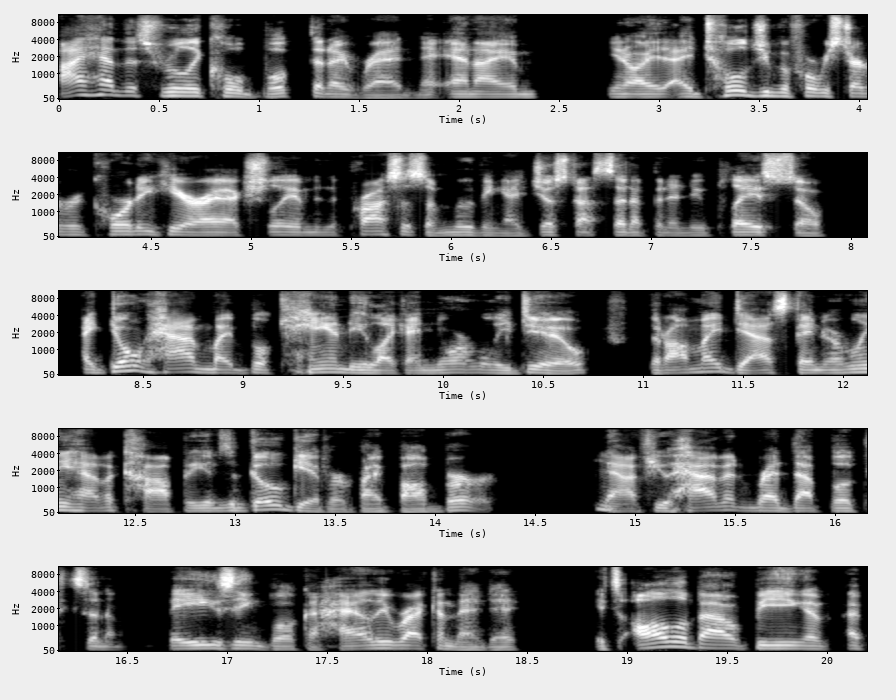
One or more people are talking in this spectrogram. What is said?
I have this really cool book that I read and I am, you know, I, I, told you before we started recording here, I actually am in the process of moving. I just got set up in a new place. So I don't have my book handy like I normally do, but on my desk, I normally have a copy of The Go Giver by Bob Burg. Mm-hmm. Now, if you haven't read that book, it's an amazing book. I highly recommend it. It's all about being a, a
